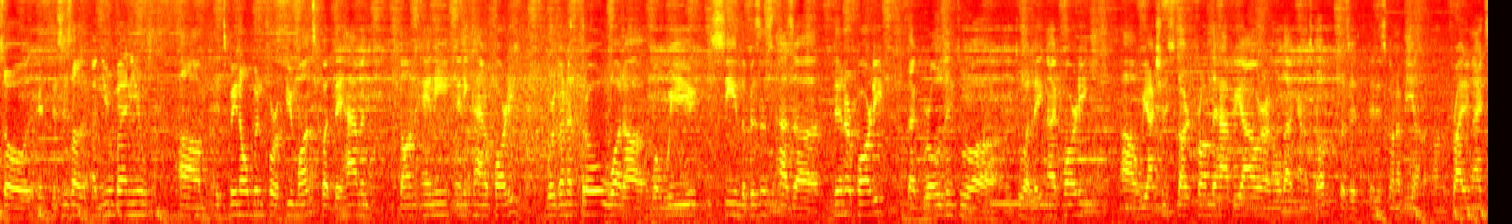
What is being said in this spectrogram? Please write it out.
So it, this is a, a new venue. Um, it's been open for a few months, but they haven't done any any kind of party. We're gonna throw what uh, what we see in the business as a dinner party that grows into a into a late night party. Uh, we actually start from the happy hour and all that kind of stuff because it, it is gonna be on, on Friday nights.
